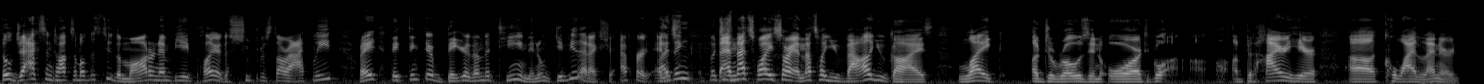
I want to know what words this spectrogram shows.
Phil Jackson talks about this too. The modern NBA player, the superstar athlete, right? They think they're bigger than the team. They don't give you that extra effort. And I think- but and just- that's why, sorry, and that's why you value guys like a DeRozan or to go a, a- bit higher here, uh, Kawhi Leonard,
